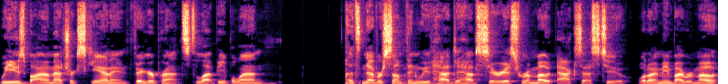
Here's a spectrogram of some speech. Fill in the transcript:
we use biometric scanning, fingerprints to let people in. That's never something we've had to have serious remote access to. What do I mean by remote?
